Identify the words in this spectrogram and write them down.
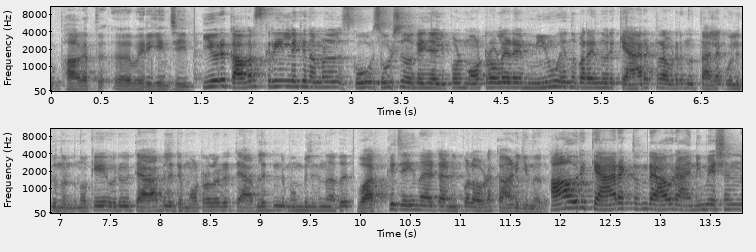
ഭാഗത്ത് വരികയും ചെയ്യും. ഈ ഒരു കവർ സ്ക്രീനിലേക്ക് നമ്മൾ സ്കൂ- സൂക്ഷിച്ച് നോക്കി കഴിഞ്ഞാൽ ഇപ്പോൾ മോട്ടറോളയുടെ മ്യൂ എന്ന് പറയുന്ന ഒരു ക്യാരക്ടർ അവിടെ നിന്ന് തല കുലുക്കുന്നുണ്ട്. നോക്കി ഒരു ടാബ്ലറ്റ് മോട്ടറോളയുടെ ടാബ്ലറ്റിന്റെ മുമ്പിൽ നിന്ന് അത് വർക്ക് ചെയ്യുന്നതായിട്ടാണ് ഇപ്പോൾ അവിടെ കാണിക്കുന്നത്. ആ ഒരു ക്യാരക്ടറിന്റെ ആ ഒരു അനിമേഷൻ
